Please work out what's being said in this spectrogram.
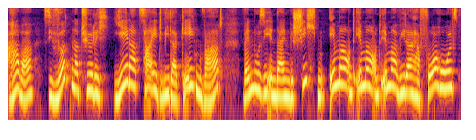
Aber sie wird natürlich jederzeit wieder Gegenwart, wenn du sie in deinen Geschichten immer und immer und immer wieder hervorholst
